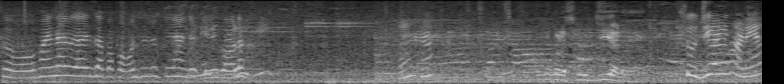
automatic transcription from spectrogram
ਸੋ ਫਾਈਨਲ ਗਾਇਜ਼ ਆਪਾਂ ਪਹੁੰਚ ਚੁੱਕੇ ਹਾਂ ਗੱਡੀ ਦੇ ਕੋਲ। ਉਹਦੇ ਕੋਲ ਸੂਜੀ ਵਾਲੇ ਆ। ਸੂਜੀ ਵਾਲੀ ਖਾਣੇ ਆ।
